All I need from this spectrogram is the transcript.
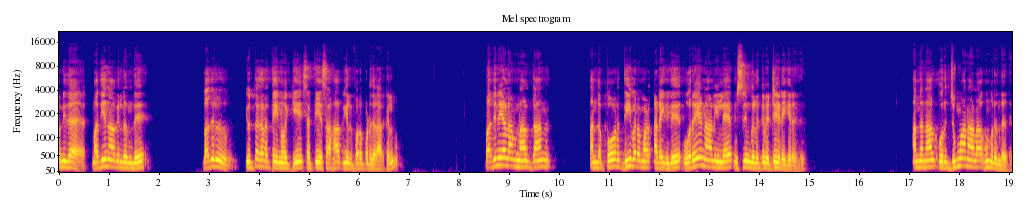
புனித மதீனாவிலிருந்து பதில் யுத்தகலத்தை நோக்கி சத்திய சஹாபிகள் புறப்படுகிறார்கள். பதினேழாம் நாள் தான் அந்த போர் தீவிரம் அடைந்து ஒரே நாளில முஸ்லிம்களுக்கு வெற்றி கிடைக்கிறது. அந்த நாள் ஒரு ஜும்மா நாளாகவும் இருந்தது.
